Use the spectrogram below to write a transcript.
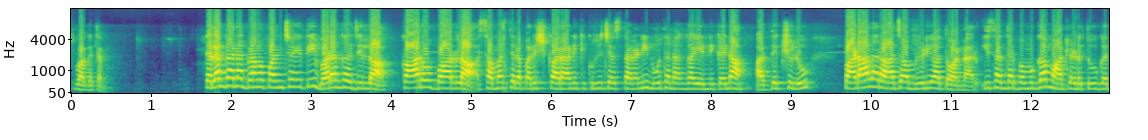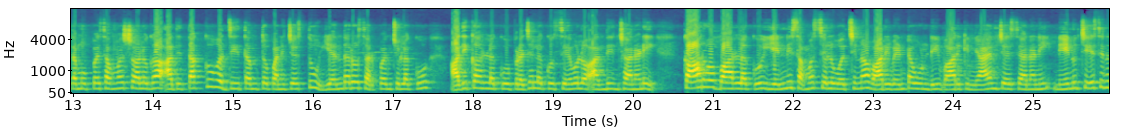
స్వాగతం. తెలంగాణ గ్రామ పంచాయతీ వరంగల్ జిల్లా కారోబార్ల సమస్యల పరిష్కారానికి కృషి చేస్తానని నూతనంగా ఎన్నికైన అధ్యక్షులు పడాల రాజా మీడియాతో అన్నారు. ఈ సందర్భముగా మాట్లాడుతూ గత ముప్పై సంవత్సరాలుగా అతి తక్కువ జీతంతో పనిచేస్తూ ఎందరో సర్పంచులకు అధికారులకు ప్రజలకు సేవలు అందించానని కారోబార్లకు ఎన్ని సమస్యలు వచ్చినా వారి వెంట ఉండి వారికి న్యాయం చేశానని నేను చేసిన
